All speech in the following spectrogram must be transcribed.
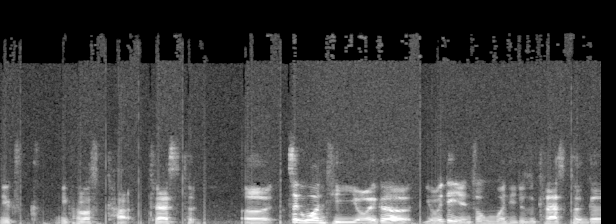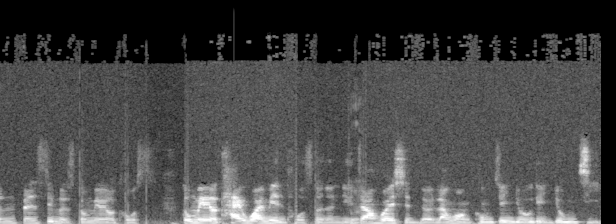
Nick Nicholas Claxton。呃，这个问题有一个有一点严重的问题，就是 Claxton 跟 Ben Simmons 都没有投都没有太外面投射能力，这样会显得篮网空间有点拥挤。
